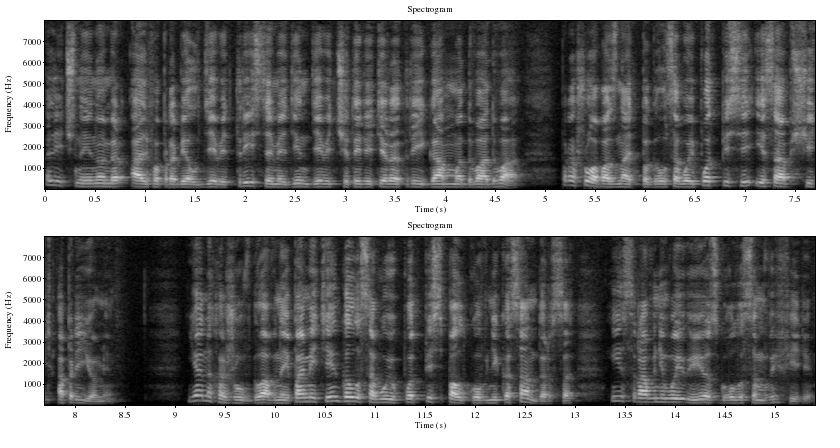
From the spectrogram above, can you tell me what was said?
личный номер Альфа-пробел 937194-3 Гамма-22. Прошу опознать по голосовой подписи и сообщить о приеме я нахожу в главной памяти голосовую подпись полковника Сандерса и сравниваю ее с голосом в эфире.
